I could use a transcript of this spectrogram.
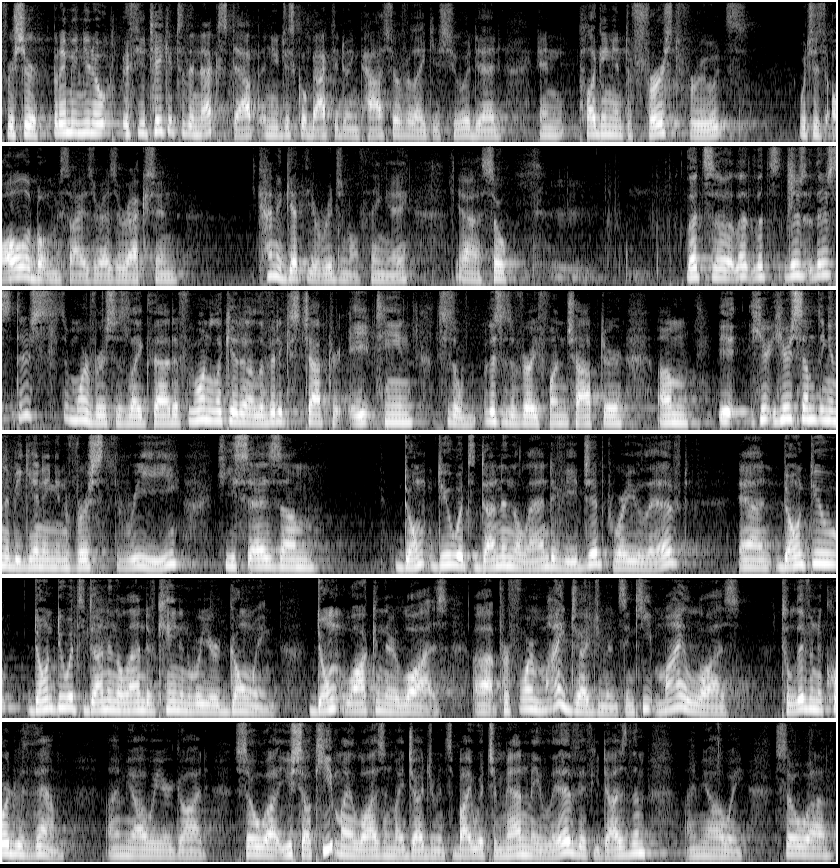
For sure. But I mean, you know, if you take it to the next step and you just go back to doing Passover like Yeshua did and plugging into first fruits, which is all about Messiah's resurrection, you kind of get the original thing, eh? Yeah, so let's, uh, let, let's there's, there's, there's some more verses like that. If we want to look at uh, Leviticus chapter 18, this is a, this is a very fun chapter. Um, it, here, here's something in the beginning in verse 3. He says, um, don't do what's done in the land of Egypt where you lived, and don't do, don't do what's done in the land of Canaan where you're going. Don't walk in their laws. Uh, perform my judgments and keep my laws to live in accord with them. I'm Yahweh your God. So uh, you shall keep my laws and my judgments by which a man may live if he does them. I'm Yahweh. So uh,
